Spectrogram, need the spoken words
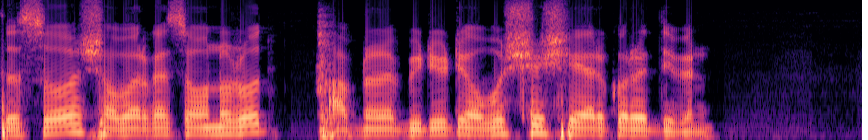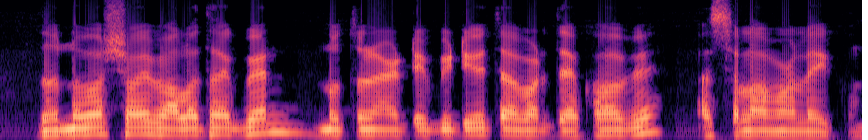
তো সো, সবার কাছে অনুরোধ, আপনারা ভিডিওটি অবশ্যই শেয়ার করে দিবেন। ধন্যবাদ সবাই, ভালো থাকবেন। নতুন আরেকটি ভিডিওতে আবার দেখা হবে। আসসালামু আলাইকুম।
